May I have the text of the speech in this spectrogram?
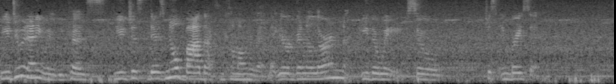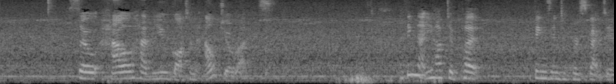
you do it anyway because you just there's no bad that can come out of it. Like you're gonna learn either way. So just embrace it. So, how have you gotten out your ruts? I think that you have to put things into perspective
